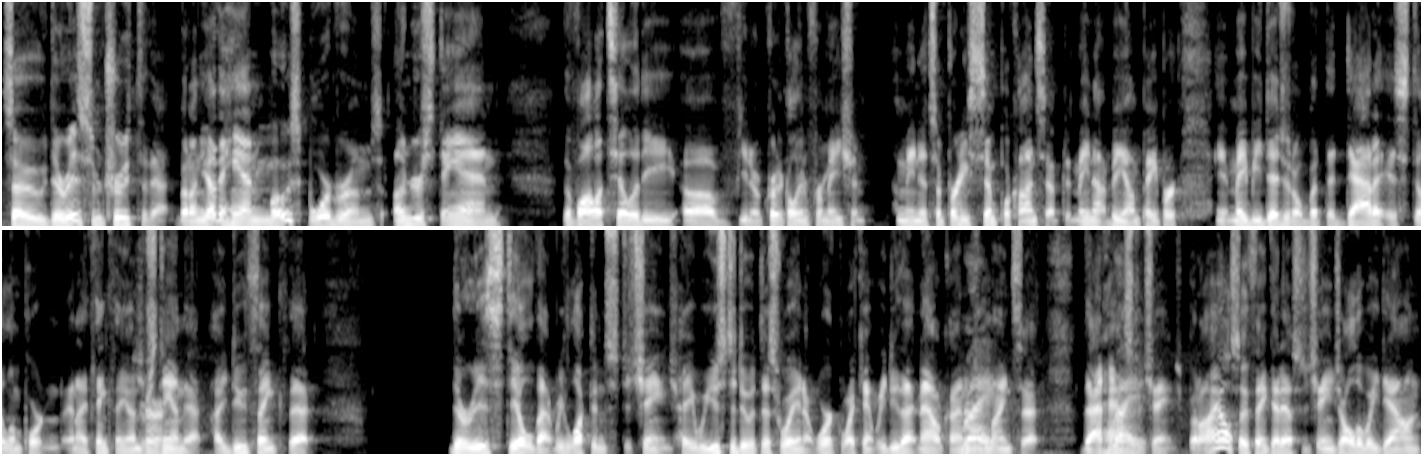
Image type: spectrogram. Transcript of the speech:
So there is some truth to that. But on the other hand, most boardrooms understand the volatility of you know critical information. I mean, it's a pretty simple concept. It may not be on paper, it may be digital, but the data is still important, and I think they understand that. I do think that there is still that reluctance to change. Hey, we used to do it this way and it worked. Why can't we do that now? Kind Right. of mindset. That has to change. But I also think it has to change all the way down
